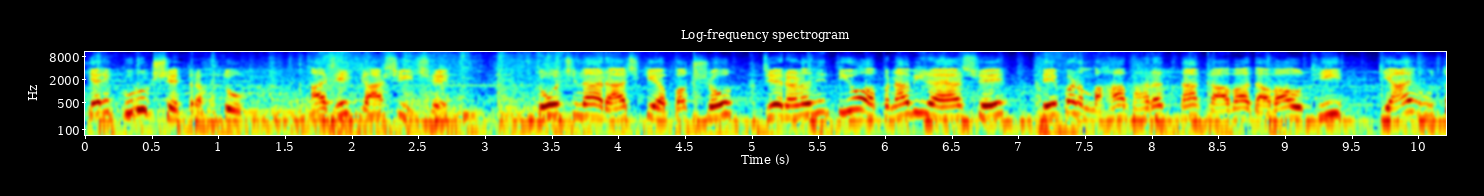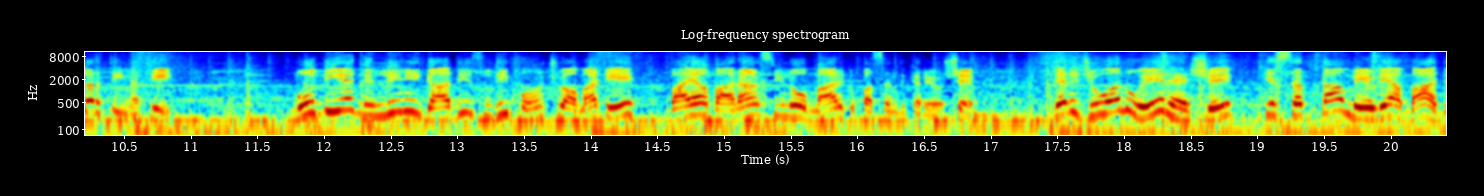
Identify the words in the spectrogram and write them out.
ત્યારે કુરુક્ષેત્ર હતું. આજે કાશી છે. ટોચના રાજકીય પક્ષો જે રણનીતિઓ અપનાવી રહ્યા છે તે પણ મહાભારતના કાવા દાવાઓથી ક્યાંય ઉતરતી નથી. મોદીએ દિલ્હીની ગાદી સુધી પહોંચવા માટે વાયા વારાણસીનો માર્ગ પસંદ કર્યો છે. ત્યારે જોવાનું એ રહેશે કે સત્તા મેળવ્યા બાદ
